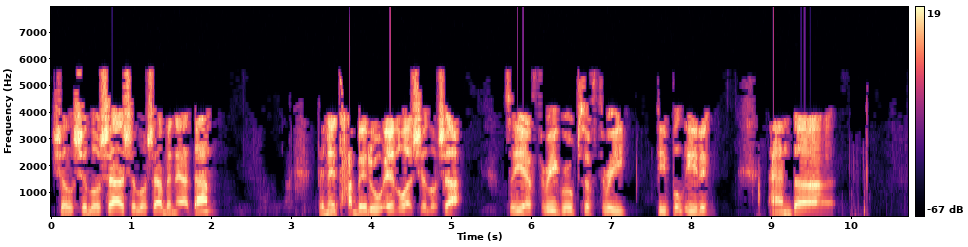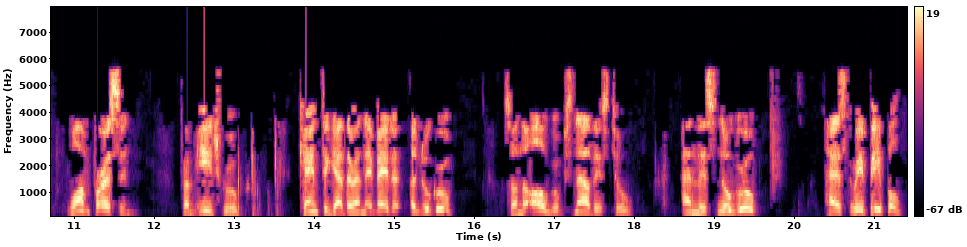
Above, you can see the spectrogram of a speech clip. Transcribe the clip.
shel shelosha shelosha bnei adam v'net haberu elu shelosha. So you have three groups of three people eating, and uh, one person from each group came together and they made a, a new group. So in the old groups now there's two, and this new group has three people,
